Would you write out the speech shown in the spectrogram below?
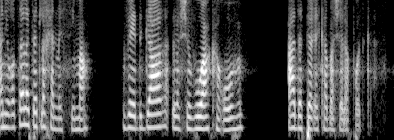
אני רוצה לתת לכן משימה ואתגר לשבוע הקרוב עד הפרק הבא של הפודקאסט.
